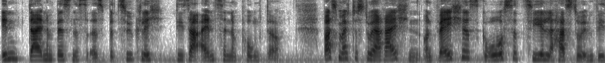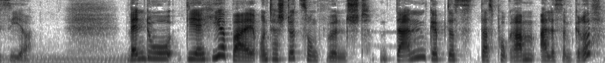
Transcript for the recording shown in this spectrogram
in deinem Business ist bezüglich dieser einzelnen Punkte. Was möchtest du erreichen und welches große Ziel hast du im Visier? Wenn du dir hierbei Unterstützung wünscht, dann gibt es das Programm Alles im Griff.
